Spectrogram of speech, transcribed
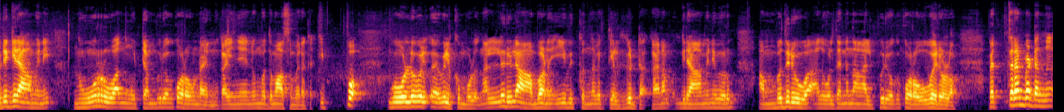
ഒരു ഗ്രാമിന് നൂറ് രൂപ നൂറ്റമ്പത് രൂപ കുറവുണ്ടായിരുന്നു കഴിഞ്ഞതിന്റെ മുമ്പത്തെ മാസം വരെയൊക്കെ. ഇപ്പോൾ ഗോൾഡ് വിൽ- വിൽക്കുമ്പോൾ നല്ലൊരു ലാഭമാണ് ഈ വിൽക്കുന്ന വ്യക്തികൾക്ക് കിട്ടുക. കാരണം ഗ്രാമിന് വെറും അമ്പത് രൂപ അതുപോലെ തന്നെ നാൽപ്പത് രൂപ കുറവ് വരുള്ളൂ. അപ്പോൾ എത്രയും പെട്ടെന്ന്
